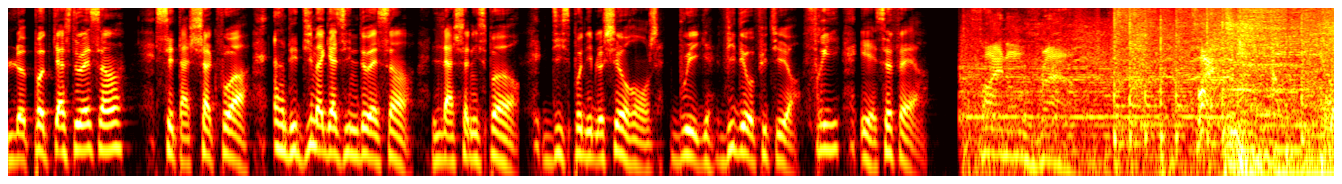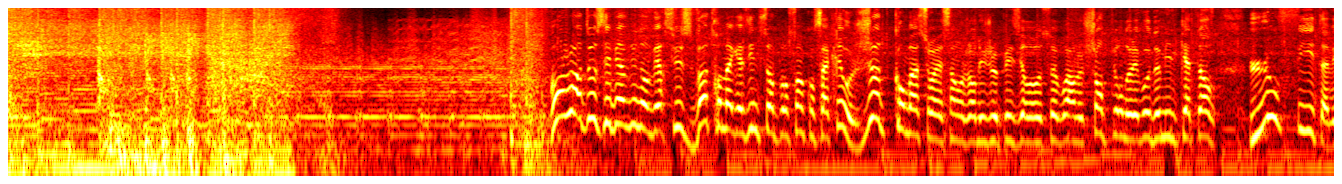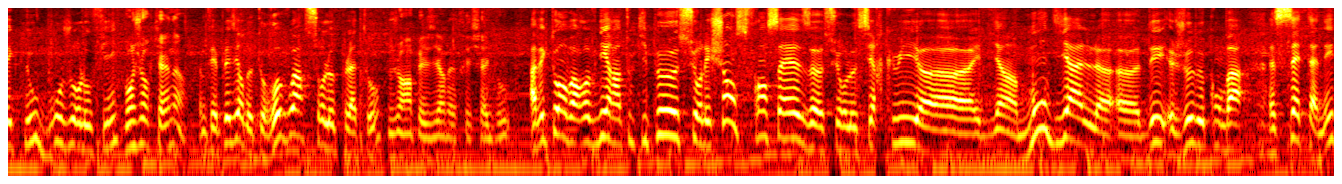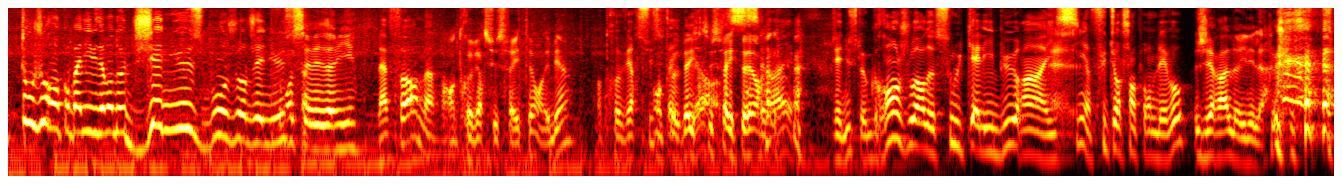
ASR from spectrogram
Le podcast de S1, c'est à chaque fois un des 10 magazines de S1, la chaîne e-sport, disponible chez Orange, Bouygues, Vidéo Future, Free et SFR. Final round. Fight! Tous et bienvenue dans Versus, votre magazine 100% consacré aux jeux de combat sur S1. Aujourd'hui, j'ai le plaisir de recevoir le champion de l'Evo 2014. Luffy est avec nous. Bonjour Luffy. Bonjour Ken, Ça me fait plaisir de te revoir sur le plateau. toujours un plaisir d'être ici avec vous. Avec toi, on va revenir un tout petit peu sur les chances françaises sur le circuit euh, eh bien, mondial euh, des jeux de combat cette année. Toujours en compagnie évidemment de Genius. Bonjour Genius. Comment ça les amis? La forme? Entre versus fighter, on est bien entre Versus Entre Fighter. Versus Fighter. C'est vrai. Genius, le grand joueur de Soul Calibur, hein, ici, un futur champion de l'Evo. Gérald, il est là.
